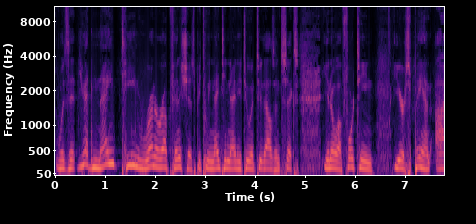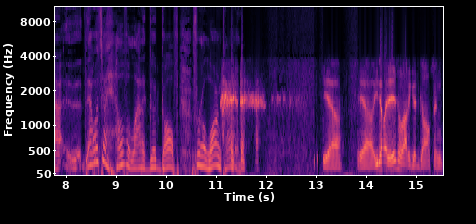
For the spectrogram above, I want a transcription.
was that you had 19 runner-up finishes between 1992 and 2006. You know, a 14-year span. Uh, that was a hell of a lot of good golf for a long time. yeah, yeah. You know, it is a lot of good golf, and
